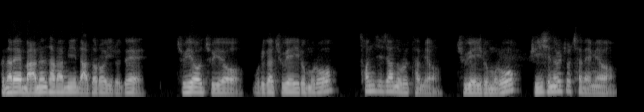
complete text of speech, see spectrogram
그날에 많은 사람이 나더러 이르되 주여 주여 우리가 주의 이름으로 선지자 노릇하며 주의 이름으로 귀신을 쫓아내며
